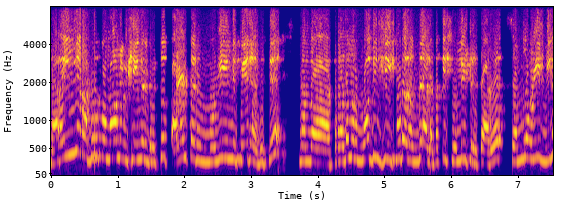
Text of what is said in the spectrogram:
நிறைய அபூர்வமான விஷயங்கள் இருக்கு. பழம்பெரும் மொழின்னு பேர் அதுக்கு. நம்ம பிரதமர் மோடிஜி கூட வந்து அதை பத்தி சொல்லிட்டு இருக்காரு. செம்மொழி மிக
